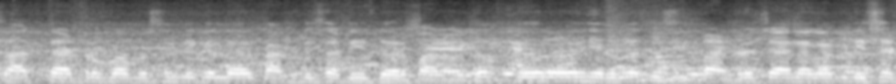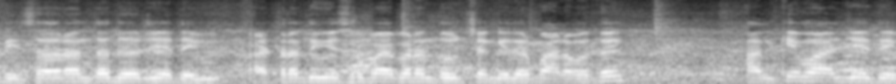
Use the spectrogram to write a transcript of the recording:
सात ते आठ रुपयापासून देखील काकडीसाठी दर पाहायला होतं तर हिरव्या तसेच पांढऱ्या चायना काकडीसाठी साधारणतः दर जे येते अठरा ते वीस रुपयापर्यंत उच्चंकी दर पाहायला हलके माल जे येते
